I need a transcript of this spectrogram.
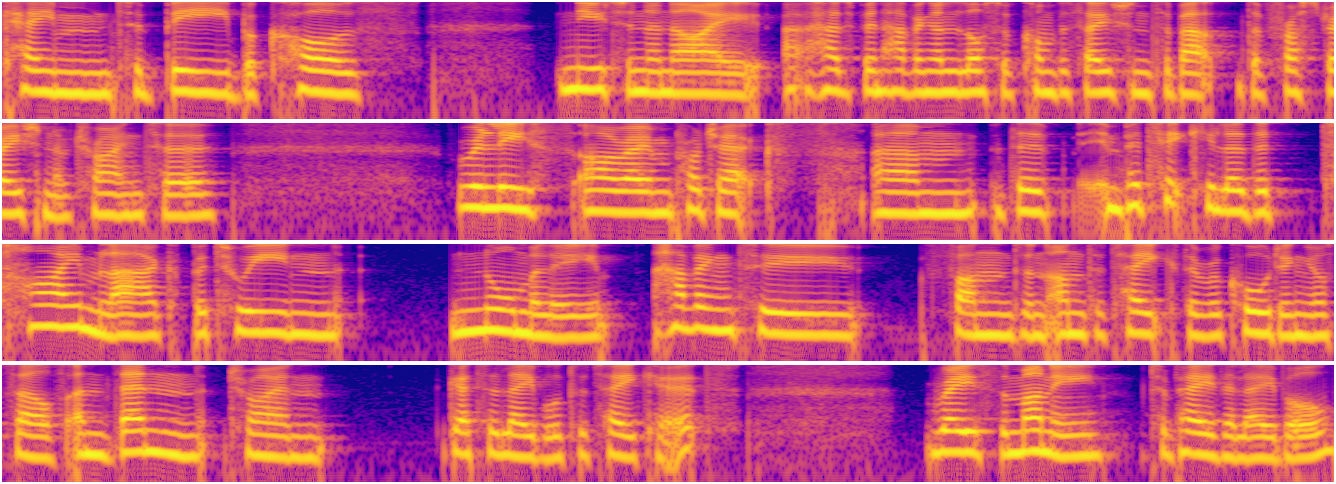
came to be because Newton and I had been having a lot of conversations about the frustration of trying to release our own projects. Um, the in particular the time lag between normally having to fund and undertake the recording yourself and then try and get a label to take it, raise the money to pay the label,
